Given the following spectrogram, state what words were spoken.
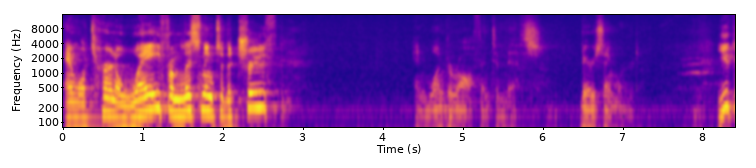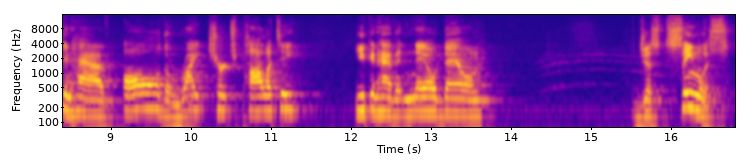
and will turn away from listening to the truth and wander off into myths. Very same word. You can have all the right church polity, you can have it nailed down just seamless.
